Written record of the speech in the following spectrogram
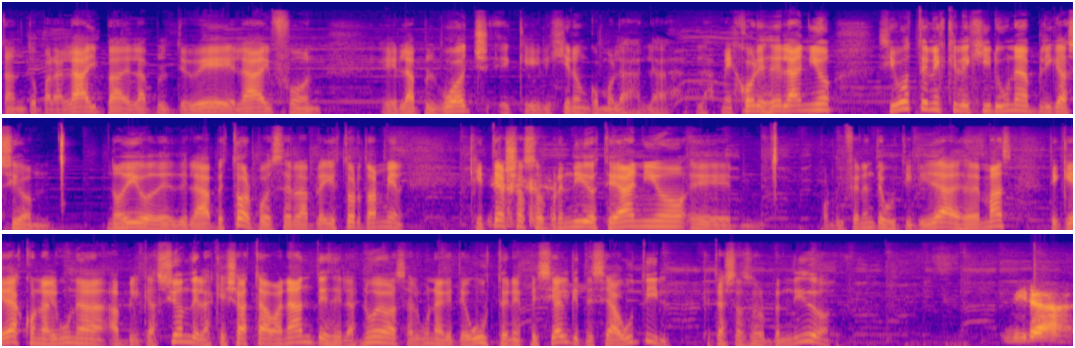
tanto para el iPad, el Apple TV, el iPhone, el Apple Watch, eh, que eligieron como las, mejores del año. Si vos tenés que elegir una aplicación, no digo de, la App Store, puede ser la Play Store también, que te haya sorprendido este año eh, por diferentes utilidades, además, ¿te quedás con alguna aplicación de las que ya estaban antes, de las nuevas, alguna que te guste en especial, que te sea útil, que te haya sorprendido? Mirá,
